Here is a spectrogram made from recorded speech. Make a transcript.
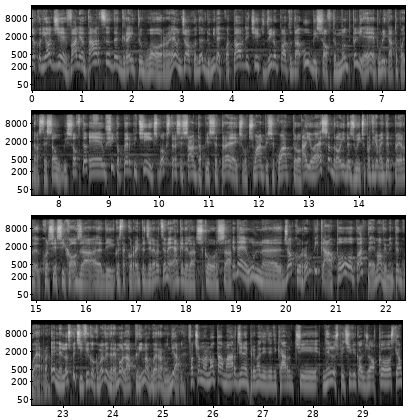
Gioco di oggi è Valiant Arts The Great War, è un gioco del 2014 sviluppato da Ubisoft Montpellier e pubblicato poi dalla stessa Ubisoft. È uscito per PC, Xbox 360, PS3, Xbox One, PS4, iOS, Android e Switch, praticamente per qualsiasi cosa eh, di questa corrente generazione e anche della scorsa. Ed è un eh, gioco rompicapo a tema ovviamente guerra e nello specifico come vedremo la prima guerra mondiale. Faccio una nota a margine prima di dedicarci nello specifico al gioco. Stiamo stiamo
